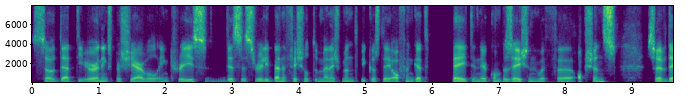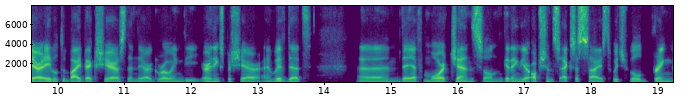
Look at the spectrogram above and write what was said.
so that the earnings per share will increase. This is really beneficial to management because they often get paid in their compensation with uh, options. So if they are able to buy back shares, then they are growing the earnings per share. And with that, um, they have more chance on getting their options exercised, which will bring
